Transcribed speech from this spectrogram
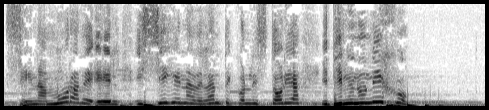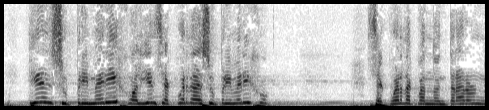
se enamora de él y siguen adelante con la historia y tienen un hijo. Tienen su primer hijo. ¿Alguien se acuerda de su primer hijo? ¿Se acuerda cuando entraron?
